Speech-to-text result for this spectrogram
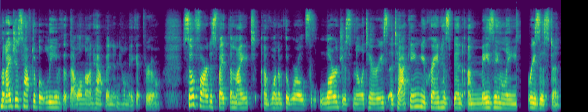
But I just have to believe that that will not happen and he'll make it through. So far, despite the might of one of the world's largest militaries attacking, Ukraine has been amazingly resistant.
